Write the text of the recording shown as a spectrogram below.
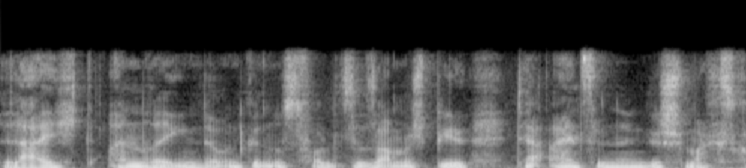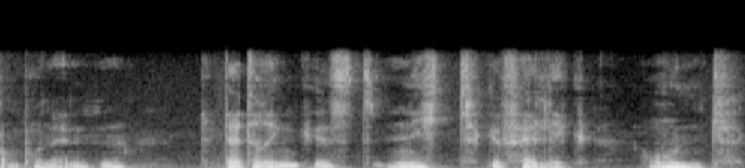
leicht anregende und genussvolle Zusammenspiel der einzelnen Geschmackskomponenten. Der Drink ist nicht gefällig, rund,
